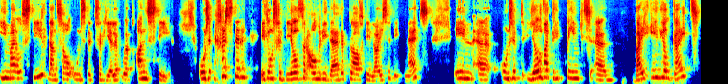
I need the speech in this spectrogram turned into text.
e-mail stuur, dan sal ons dit vir julle ook aanstuur. Ons het gister het ons gedeel veral met die derde plaag die luise die gnats en uh ons het heelwat repent uh by Ariel Gate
